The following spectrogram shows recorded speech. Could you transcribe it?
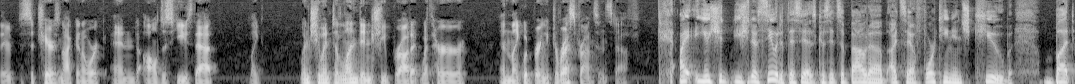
there just a chair's not going to work, and I'll just use that. Like when she went to London, she brought it with her and like would bring it to restaurants and stuff. I you should you should have see what this is because it's about a I'd say a 14 inch cube, but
